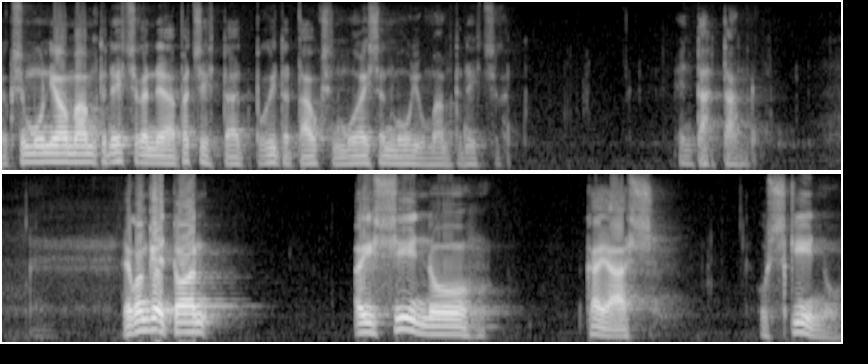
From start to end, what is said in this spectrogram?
yksi muun ja omaa mutta neitsi kun naapatsihtaa että puita tauksen muaisan muu jumaa mutta neitsi kun en tahtam. Ja kun tuon ei sinu kajas uskinu.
